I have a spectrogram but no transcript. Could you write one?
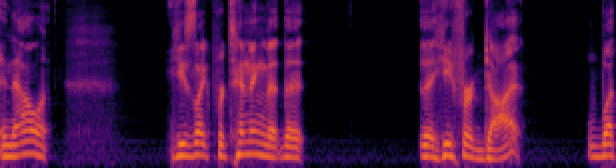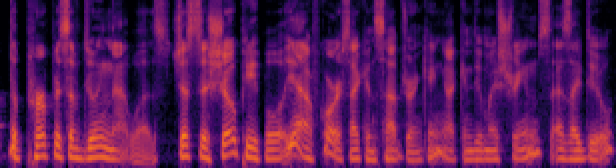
And now he's like pretending that that that he forgot what the purpose of doing that was. Just to show people yeah of course i can stop drinking. I can do my streams as i do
